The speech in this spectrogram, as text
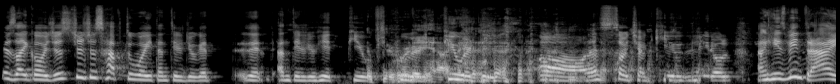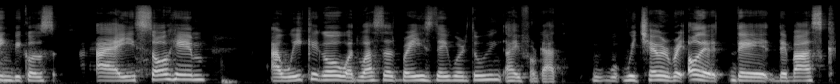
it's like oh, just you just have to wait until you get until you hit pu- puberty. yeah. puberty. Oh, that's such a cute little. And he's been trying because I saw him a week ago. What was that race they were doing? I forgot. Wh- Whichever race. Oh, the the, the Basque,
